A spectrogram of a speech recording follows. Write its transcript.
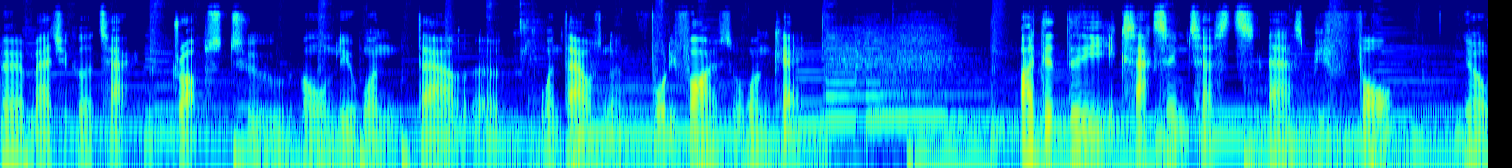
her magical attack drops to only 1045, uh, so 1k. I did the exact same tests as before, you know,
